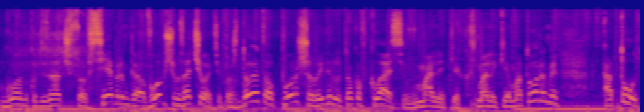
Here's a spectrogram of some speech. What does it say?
гонку 12 часов Себринга. В общем зачете. Потому что до этого Porsche выигрывали только в классе, в маленьких, с маленькими моторами. А тут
